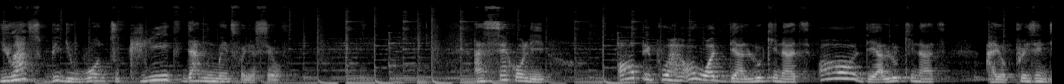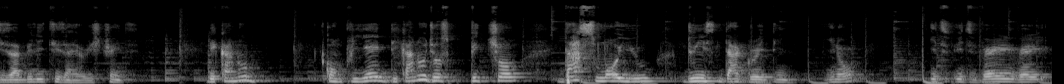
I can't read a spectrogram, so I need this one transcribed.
You have to be the one to create that moment for yourself. And secondly, all people are all what they are looking at, all they are looking at are your present disabilities and your restraints. They cannot comprehend, they cannot just picture that small you doing that great thing. You know, it's it's very very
